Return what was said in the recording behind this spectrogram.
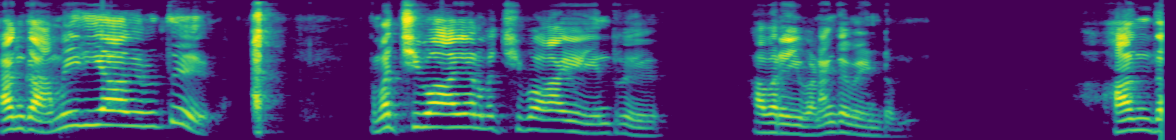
அங்கு அமைதியாக இருந்து நமச்சிவாய நமச்சிவாய என்று அவரை வணங்க வேண்டும். அந்த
